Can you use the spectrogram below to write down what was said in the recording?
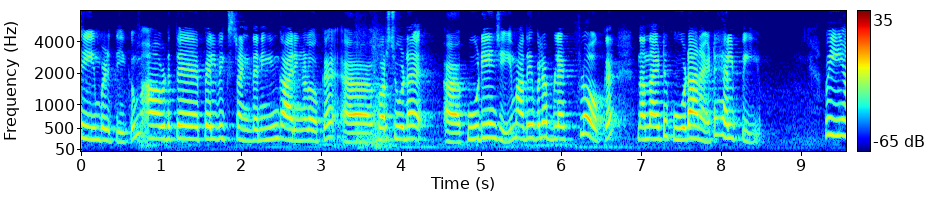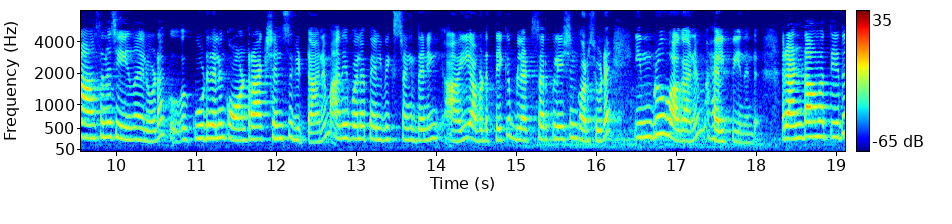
ചെയ്യുമ്പോഴത്തേക്കും അവിടുത്തെ പെൽവിക് സ്ട്രെങ്തനിങ്ങും കാര്യങ്ങളൊക്കെ കുറച്ചുകൂടെ കൂടുകയും ചെയ്യും. അതേപോലെ ബ്ലഡ് ഫ്ലോ ഒക്കെ നന്നായിട്ട് കൂടാനായിട്ട് ഹെൽപ്പ് ചെയ്യും. അപ്പോൾ ഈ ആസന ചെയ്യുന്നതിലൂടെ കൂടുതലും കോൺട്രാക്ഷൻസ് കിട്ടാനും അതേപോലെ പെൽവിക് സ്ട്രെങ്തനിങ് ആയി അവിടത്തേക്ക് ബ്ലഡ് സർക്കുലേഷൻ കുറച്ചുകൂടെ ഇമ്പ്രൂവ് ആകാനും ഹെൽപ്പ് ചെയ്യുന്നുണ്ട്. രണ്ടാമത്തേത്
